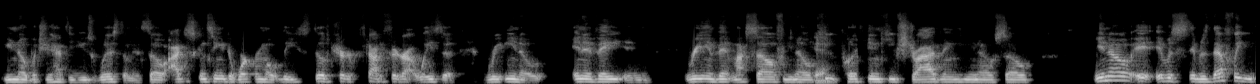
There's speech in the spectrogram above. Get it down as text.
you know but you have to use wisdom. And so i just continue to work remotely still try, try to figure out ways to re, you know innovate and reinvent myself you know Yeah. keep pushing keep striving you know. So you know it, it was it was definitely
